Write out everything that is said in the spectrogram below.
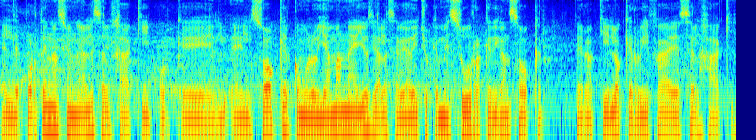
el deporte nacional es el hockey porque el, soccer, como lo llaman ellos, ya les había dicho que me zurra que digan soccer. Pero aquí lo que rifa es el hockey.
